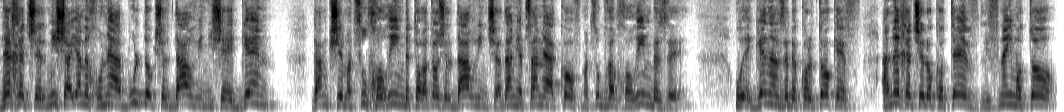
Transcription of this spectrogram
נכד של מי שהיה מכונה הבולדוג של דרווין, מי שהגן, גם כשמצאו חורים בתורתו של דרווין, שאדם יצא מהקוף, מצאו כבר חורים בזה, הוא הגן על זה בכל תוקף. הנכד שלו כותב לפני מותו,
